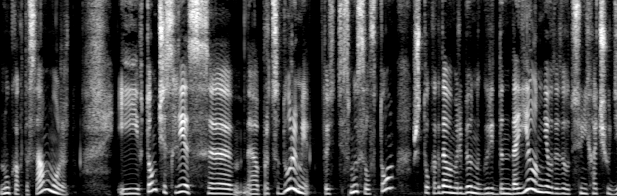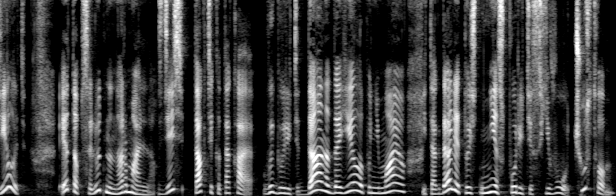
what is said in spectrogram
ну, как-то сам может. И в том числе с э, процедурами, то есть смысл в том, что когда вам ребенок говорит, да надоело мне вот это вот все не хочу делать, это абсолютно нормально. Здесь тактика такая. Вы говорите, да, надоело, понимаю и так далее. То есть не спорите с его чувством,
